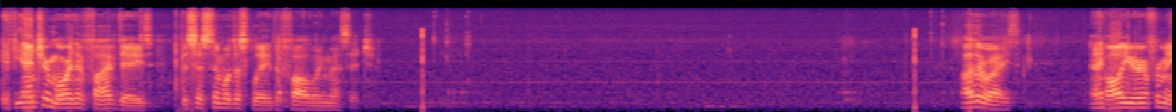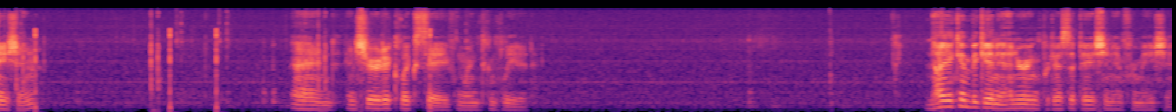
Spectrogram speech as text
If you enter more than five days, the system will display the following message. Otherwise, enter all your information and ensure to click Save when completed. Now you can begin entering participation information.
